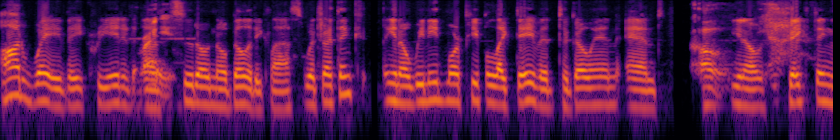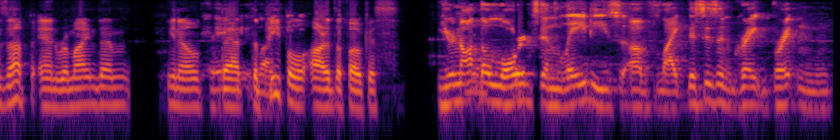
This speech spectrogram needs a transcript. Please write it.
odd way, they created a pseudo nobility class, which I think you know we need more people like David to go in and oh you know yeah. shake things up and remind them you know Hey, that the like- people are the focus you're not the lords and ladies of like this isn't great britain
